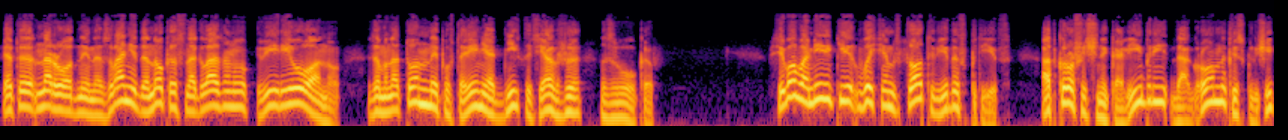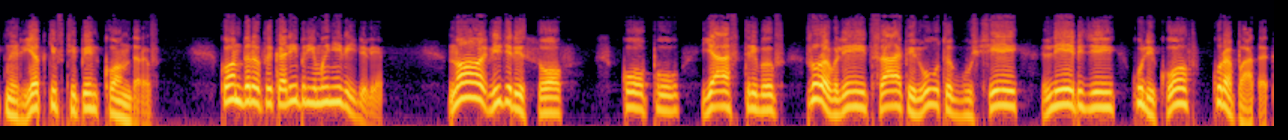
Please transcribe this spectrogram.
это народное название дано красноглазому вириону за монотонное повторение одних и тех же звуков. Всего в Америке 800 видов птиц, от крошечной калибри до огромных исключительно редких теперь кондоров. Кондоров и калибри мы не видели, но видели сов, скопу, ястребов, журавлей, цапель, уток, гусей, лебедей, куликов, куропаток.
